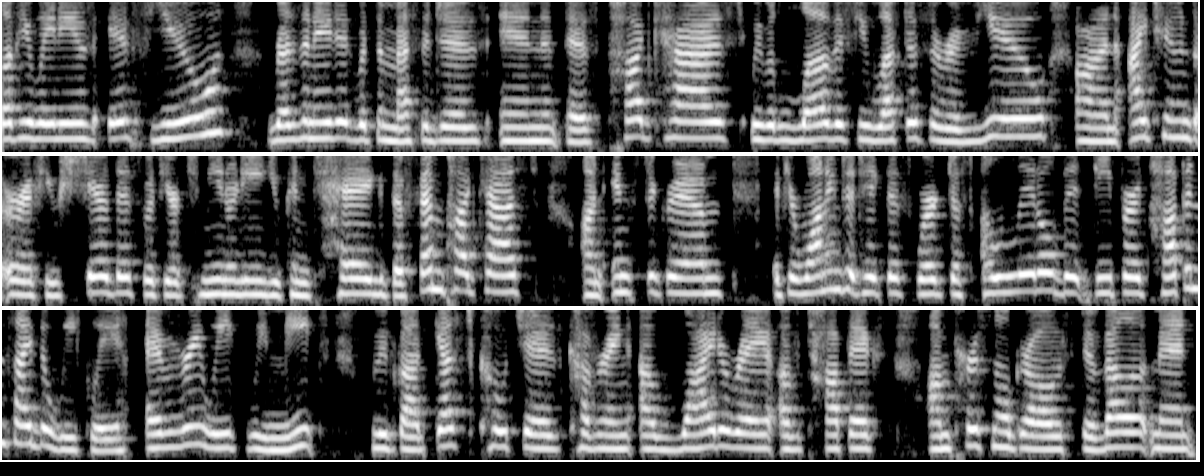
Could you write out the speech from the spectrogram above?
Love you, ladies. If you resonated with the messages in this podcast, we would love if you left us a review on iTunes or if you shared this with your community. You can tag the Femme podcast on Instagram. If you're wanting to take this work just a little bit deeper, hop inside the weekly. Every week we meet. We've got guest coaches covering a wide array of topics on personal growth, development,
